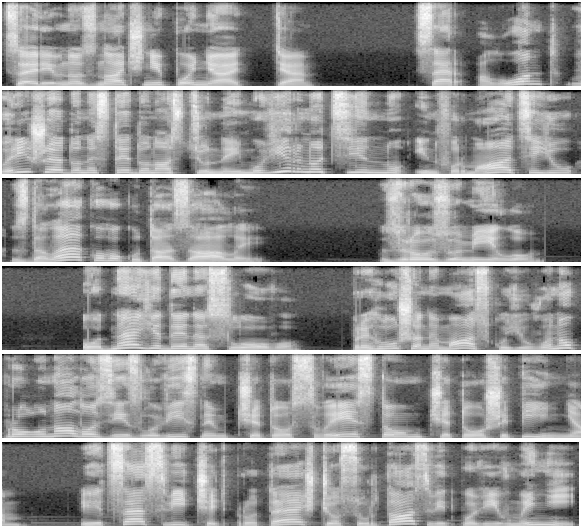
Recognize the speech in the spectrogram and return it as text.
Це рівнозначні поняття. Сер Алонт вирішує донести до нас цю неймовірно цінну інформацію з далекого кута зали. Зрозуміло. Одне єдине слово. Приглушене маскою, воно пролунало зі зловісним чи то свистом, чи то шипінням. І це свідчить про те, що Суртас відповів мені,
